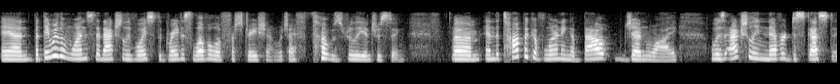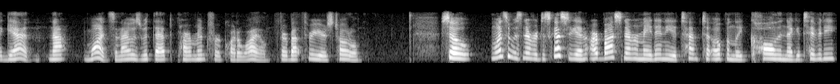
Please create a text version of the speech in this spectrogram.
And but they were the ones that actually voiced the greatest level of frustration, which I thought was really interesting. Um, and the topic of learning about Gen Y was actually never discussed again, not once. And I was with that department for quite a while, for about three years total. So once it was never discussed again, our boss never made any attempt to openly call the negativity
